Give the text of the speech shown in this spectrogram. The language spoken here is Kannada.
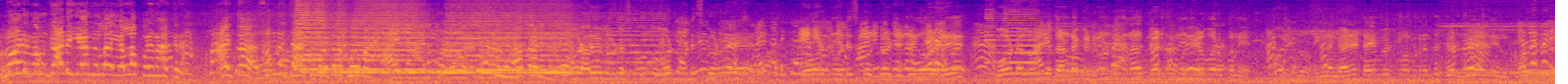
ನೋಡ್ರಿ ನಮ್ ಗಾಡಿಗೆ ಏನಿಲ್ಲ ಎಲ್ಲ ಫೈನ್ ಹಾಕ್ರಿ. ಆಯ್ತಾ? ಸುಮ್ಮನೆ ಜಾಸ್ತಿ ಮಾತಾಡಕ್ ಮಾತಾಡಿ ಕೋರ್ಟ್ ನೋಟಿಸ್ ಕೊಡ್ರಿ. ಕೋರ್ಟ್ ನೋಟಿಸ್ ಕೊಟ್ಟು ಡಿಟೈನ್ ಮಾಡ್ರಿ. ಕೋರ್ಟ್ ಅಲ್ಲಿ ಹೋಗಿ ದಂಡ ಕಟ್ಕೊಂಡು ಜಡ್ಜ್ ಮುಂದೆ ಹೇಳ್ಬಾರ ಬನ್ನಿ ಈಗ ನನ್ನ ಗಾಡಿ ಟೈಮ್ ವೇಸ್ಟ್ ಮಾಡ್ಬಿಡ್ರಿ ಅಂತ ಜಡ್ಜ್ ಬರಿ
